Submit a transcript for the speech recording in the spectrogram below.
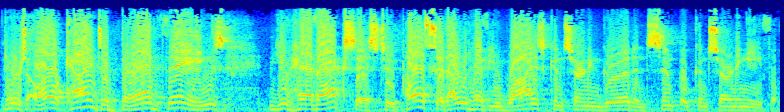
There's all kinds of bad things you have access to. Paul said, I would have you wise concerning good and simple concerning evil.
